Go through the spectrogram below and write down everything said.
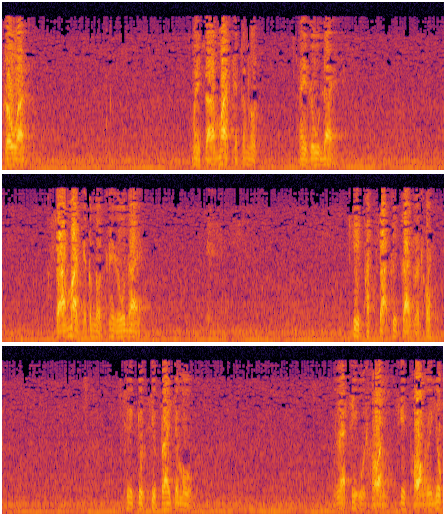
เพราะว่า ไม่สามารถจะกำหนดให้รู้ได้ สามารถจะกำหนดให้รู้ได้ ที่ผัสสะคือการกระทบ คือจุดที่ปลายจมูก และที่อุทธรที่พองหรือยุบ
